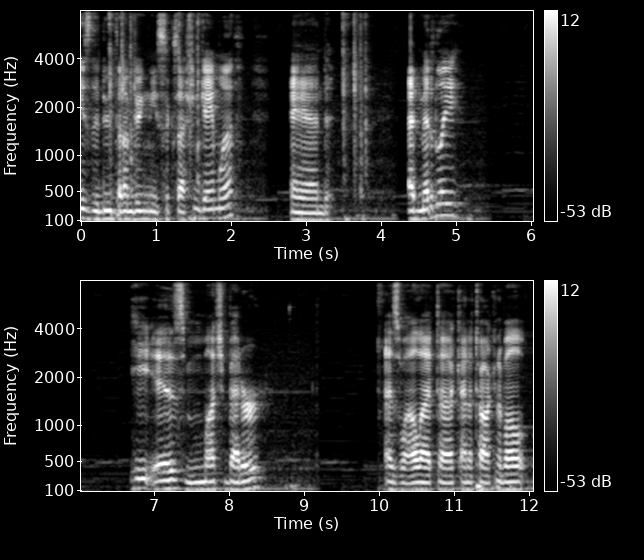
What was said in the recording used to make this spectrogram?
He's the dude that I'm doing the Succession game with. And admittedly, he is much better as well at uh, kind of talking about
